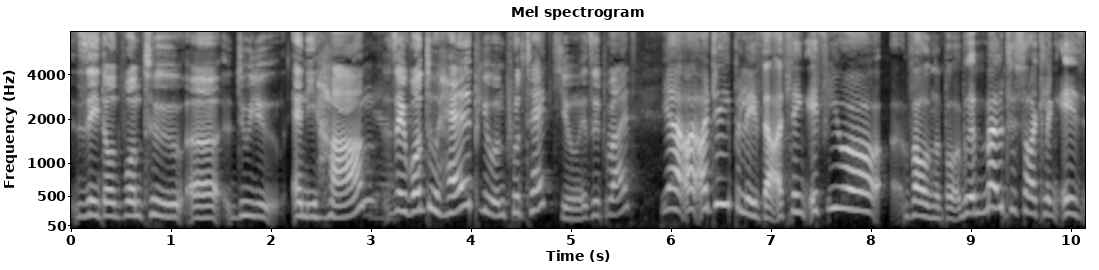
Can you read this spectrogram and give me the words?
They don't want to uh, do you any harm. Yeah. They want to help you and protect you. Is it right? Yeah, I, I, do believe that. I think if you are vulnerable, motorcycling is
